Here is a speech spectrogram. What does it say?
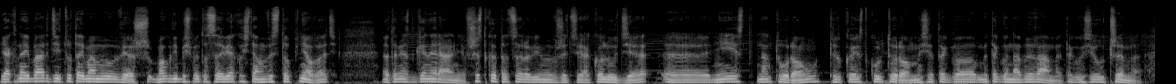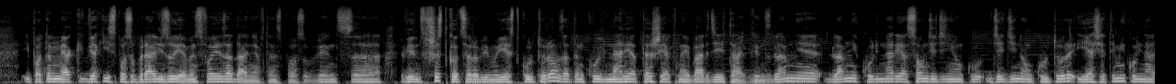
Jak najbardziej tutaj mamy, wiesz, moglibyśmy to sobie jakoś tam wystopniować, natomiast generalnie wszystko to, co robimy w życiu jako ludzie, e, nie jest naturą, tylko jest kulturą. My się tego, my tego nabywamy, tego się uczymy i potem jak, w jakiś sposób realizujemy swoje zadania w ten sposób, więc, e, więc wszystko, co robimy jest kulturą, zatem kulinaria też jak najbardziej tak, więc dla mnie, dla mnie kulinaria są dziedziną, dziedziną kultury i ja się tymi kulina,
